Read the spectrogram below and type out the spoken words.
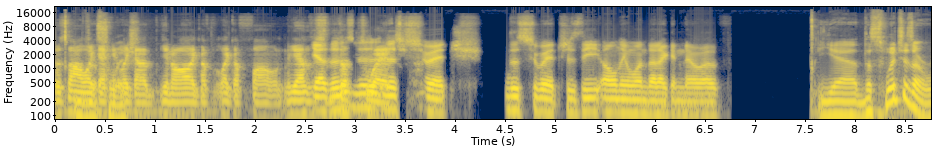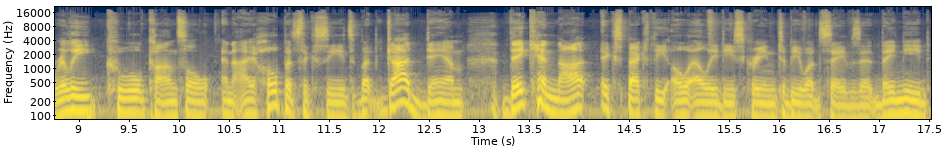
It's not The like a like a you know like a like a phone. Yeah, the, Yeah, s- the, the the, Switch. the Switch. The Switch is the only one that I can know of. Yeah, the Switch is a really cool console, and I hope it succeeds. But goddamn, they cannot expect the OLED screen to be what saves it. They need,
